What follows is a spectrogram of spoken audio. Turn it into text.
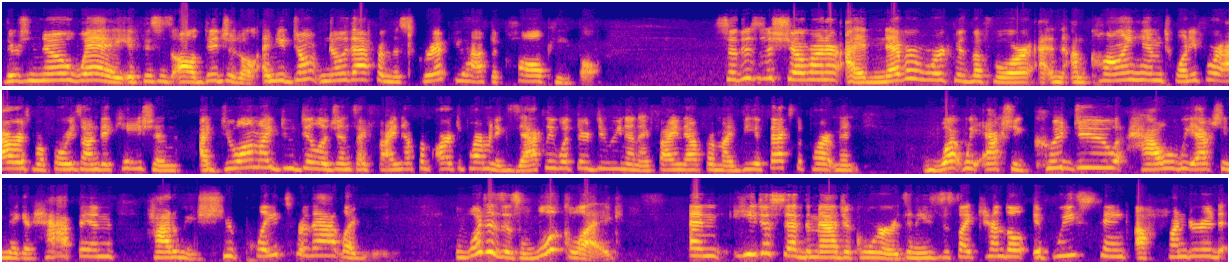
There's no way if this is all digital, and you don't know that from the script. You have to call people. So this is a showrunner I had never worked with before, and I'm calling him 24 hours before he's on vacation. I do all my due diligence. I find out from art department exactly what they're doing, and I find out from my VFX department what we actually could do, how will we actually make it happen, how do we shoot plates for that, like what does this look like? And he just said the magic words, and he's just like, Kendall, if we sink a hundred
